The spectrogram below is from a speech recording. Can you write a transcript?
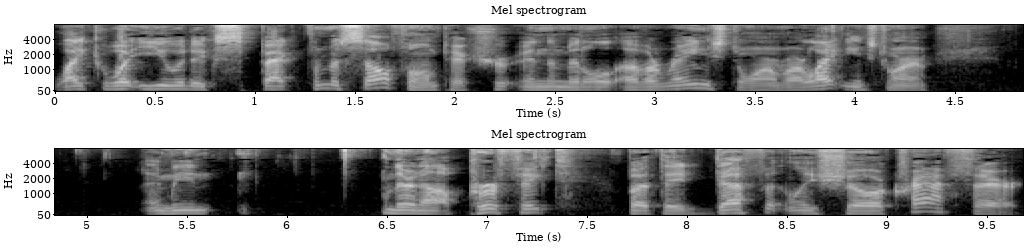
like what you would expect from a cell phone picture in the middle of a rainstorm or lightning storm. I mean, they're not perfect, but they definitely show a craft there.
